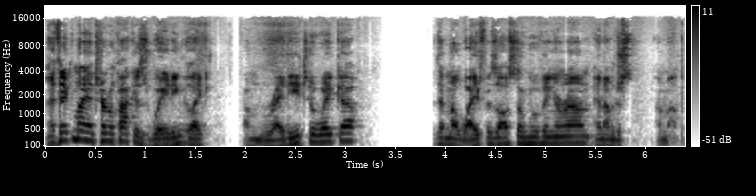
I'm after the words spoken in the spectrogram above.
I think my internal clock is waiting. Like I'm ready to wake up, but then my wife is also moving around, and I'm just I'm up.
